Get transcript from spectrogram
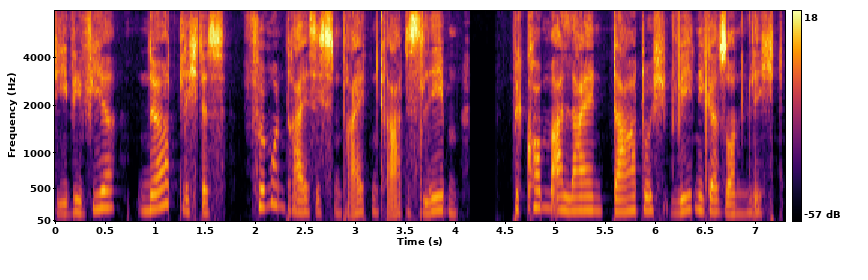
die wie wir nördlich des 35. Breitengrades leben, bekommen allein dadurch weniger Sonnenlicht,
